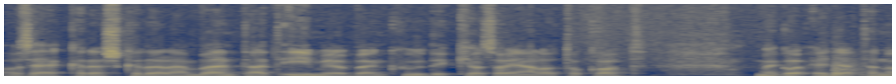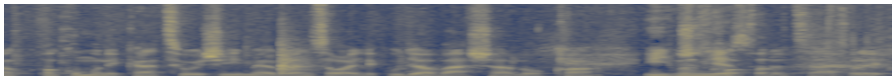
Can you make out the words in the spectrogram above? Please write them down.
az elkereskedelemben, tehát e-mailben küldik ki az ajánlatokat, meg a, egyáltalán a, a kommunikáció is e-mailben zajlik, ugye a vásárlókkal? Így van, ugye 65 százalék?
